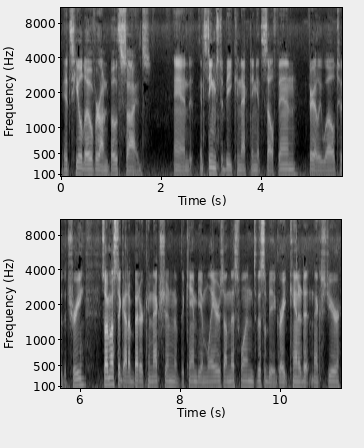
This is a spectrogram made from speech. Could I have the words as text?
It's healed over on both sides, and it seems to be connecting itself in fairly well to the tree. So I must have got a better connection of the cambium layers on this one. So this will be a great candidate next year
